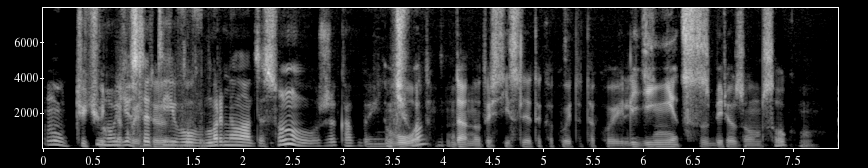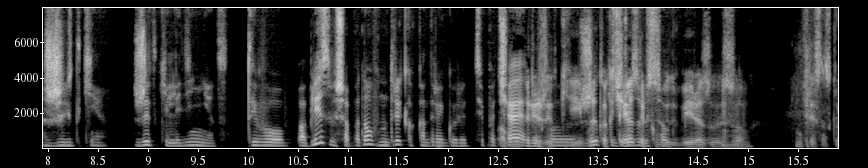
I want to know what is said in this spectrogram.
Ну, чуть-чуть. Ну, если ты его в мармелад засунул, уже как бы и ничего. Вот, да, ну то есть если это какой-то такой леденец с березовым соком, Жидкий. Жидкий леденец. Ты его облизываешь, а потом внутри, как Андрей говорит, типа а чай, внутри такой жидкий, вот жидкий как чай, березовый только сок. будет березовый Мгм. сок. Интересно, сколько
